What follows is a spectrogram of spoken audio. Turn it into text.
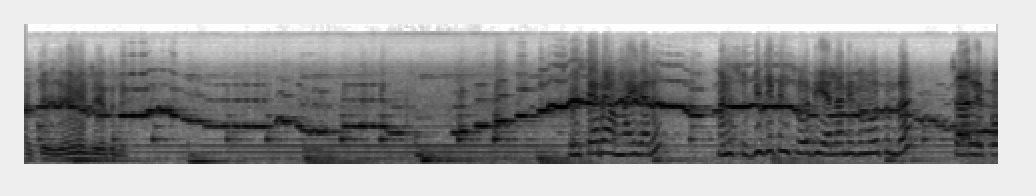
అంటే ఏమీ లేదులే. చూసారా అమ్మాయి గారు? మన సుబ్బి చెప్పిన సోది ఎలా నిజమవుతుందో? చాలే పో.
